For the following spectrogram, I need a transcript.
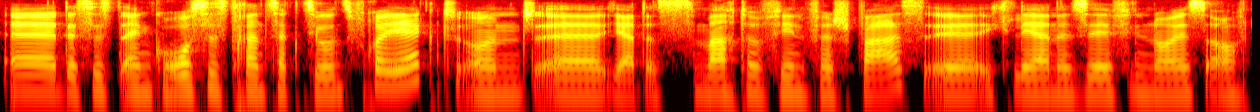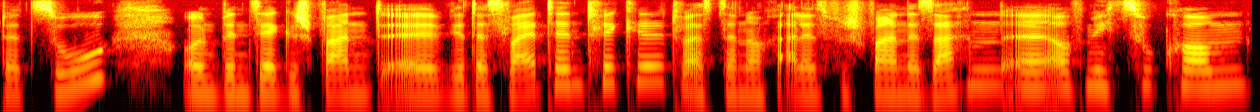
Äh, das ist ein großes Transaktionsprojekt und äh, ja, das macht auf jeden Fall Spaß. ich lerne sehr viel Neues auch dazu und bin sehr gespannt, wie das weiterentwickelt, was da noch alles für spannende Sachen auf mich zukommen.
